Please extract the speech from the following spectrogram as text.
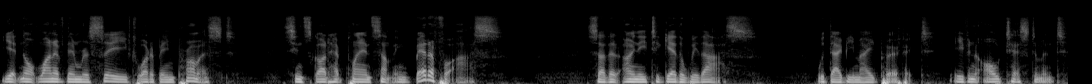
yet not one of them received what had been promised, since God had planned something better for us, so that only together with us would they be made perfect. Even Old Testament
